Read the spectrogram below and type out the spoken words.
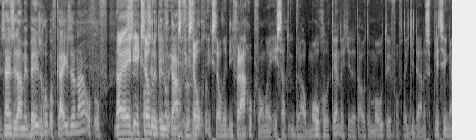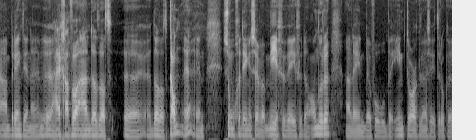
zijn ze daarmee bezig ook? Of kijken ze daarnaar? Of, of nou ja, ik, ik, stelde die, ik, ik, ik, stelde die vraag ook van, is dat überhaupt mogelijk? Hè? Dat je dat automotive of dat je daar een splitsing aanbrengt. En uh, hij gaf wel aan dat dat uh, dat dat kan. Hè. En sommige dingen zijn wat meer verweven dan andere. Alleen bijvoorbeeld bij Intorq, dan zit er ook uh,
